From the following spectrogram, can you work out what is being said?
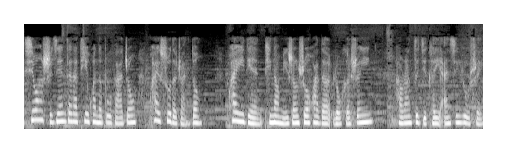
希望时间在她替换的步伐中快速的转动，快一点听到弥生说话的柔和声音，好让自己可以安心入睡。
